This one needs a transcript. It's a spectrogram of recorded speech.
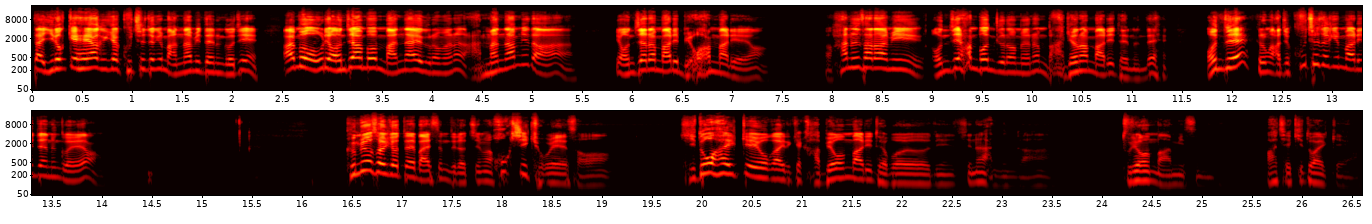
딱 이렇게 해야 그게 구체적인 만남이 되는 거지. 아 뭐 우리 언제 한번 만나요 그러면은 안 만납니다. 이 언제란 말이 묘한 말이에요. 하는 사람이 언제 한 번 그러면은 막연한 말이 되는데 언제? 그러면 아주 구체적인 말이 되는 거예요. 금요 설교 때 말씀드렸지만 혹시 교회에서 기도할게요가 이렇게 가벼운 말이 되버리지는 않는가 두려운 마음이 있습니다. 아, 제 기도할게요.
